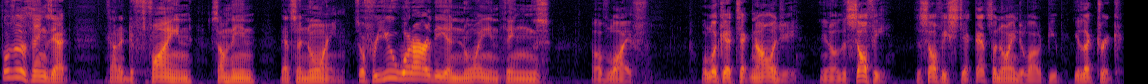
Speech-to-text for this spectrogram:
Those are the things that kind of define something that's annoying. So for you, what are the annoying things of life? We'll look at technology. You know, the selfie, the selfie stick. That's annoying to a lot of people. Electric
